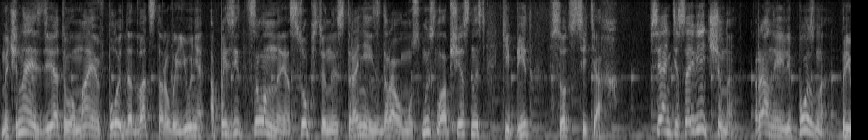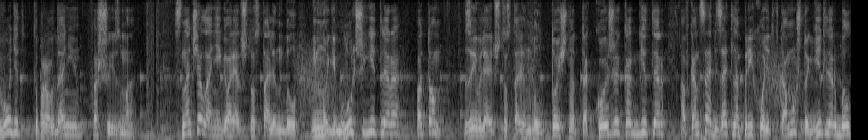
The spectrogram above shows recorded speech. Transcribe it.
начиная с 9 мая вплоть до 22 июня, оппозиционная собственной стране и здравому смыслу общественность кипит в соцсетях. Вся антисоветчина рано или поздно приводит к оправданию фашизма. Сначала они говорят, что Сталин был немногим лучше Гитлера, потом заявляют, что Сталин был точно такой же, как Гитлер, а в конце обязательно приходит к тому, что Гитлер был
